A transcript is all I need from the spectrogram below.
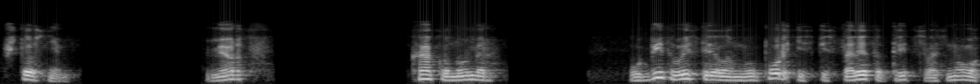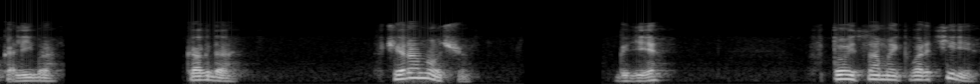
«Что с ним?» «Мертв». «Как он умер?» Убит выстрелом в упор из пистолета 38-го калибра. Когда? Вчера ночью. Где? Той самой квартире,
